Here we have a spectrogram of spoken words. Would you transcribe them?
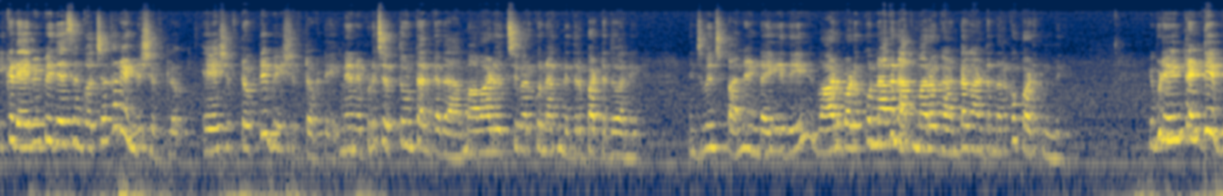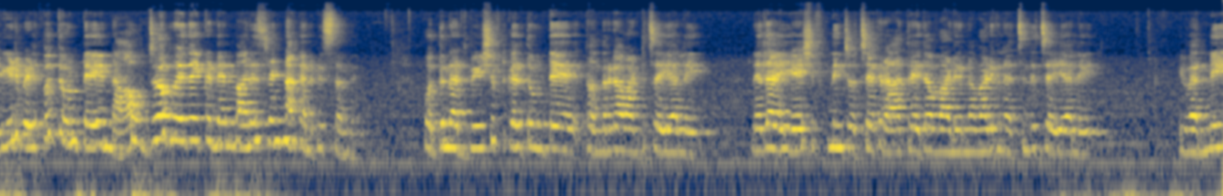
ఇక్కడ ఏబీపీ దేశంకి వచ్చాక రెండు షిఫ్ట్లు. ఏ షిఫ్ట్ ఒకటి బి షిఫ్ట్ ఒకటి. నేను ఎప్పుడు చెప్తూ ఉంటాను కదా మా వాడు వచ్చే వరకు నాకు నిద్ర పట్టదు అని. ఇంచుమించు పన్నెండు అయ్యేది. వాడు పడుకున్నాక నాకు మరో గంట గంటన్నరకు పడుతుంది. ఇప్పుడు ఏంటంటే వీడు వెళ్ళిపోతూ ఉంటే నా ఉద్యోగం ఏదో ఇక్కడ నేను మానేసినట్టు నాకు అనిపిస్తుంది. పొద్దున్న బి షిఫ్ట్కి వెళ్తూ ఉంటే తొందరగా వంట చేయాలి. లేదా ఏ షిఫ్ట్ నుంచి వచ్చాక రాత్రి ఏదో వాడి వాడికి నచ్చింది చేయాలి. ఇవన్నీ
